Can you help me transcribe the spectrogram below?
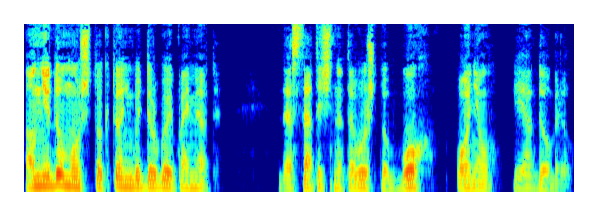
Он не думал, что кто-нибудь другой поймет. Достаточно того, что Бог понял и одобрил.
